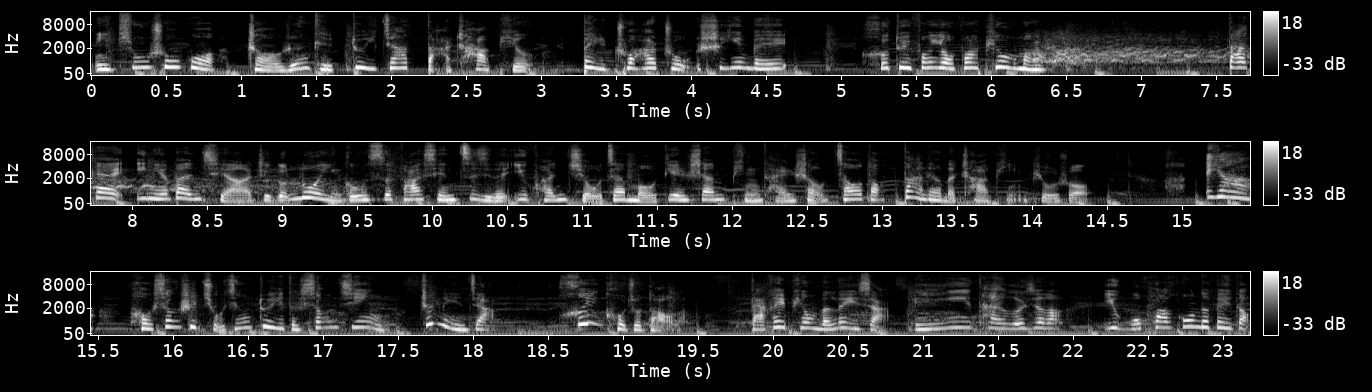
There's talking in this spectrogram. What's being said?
你听说过找人给对家打差评被抓住是因为和对方要发票吗？大概一年半前啊，这个洛影公司发现自己的一款酒在某电商平台上遭到大量的差评，譬如说，哎呀，好像是酒精兑的香精，真廉价，喝一口就倒了。打开一瓶闻了一下，咦，太恶心了，一股化工的味道，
